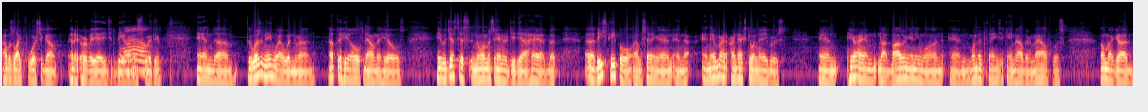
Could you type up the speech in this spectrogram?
I was like Forrest Gump at an early age, to be wow. honest with you. And um, there wasn't anywhere I wouldn't run up the hills, down the hills. It was just this enormous energy that I had. But uh, these people, I'm sitting there, and and, and they're my, our next door neighbors. And here I am not bothering anyone. And one of the things that came out of their mouth was, oh my God,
